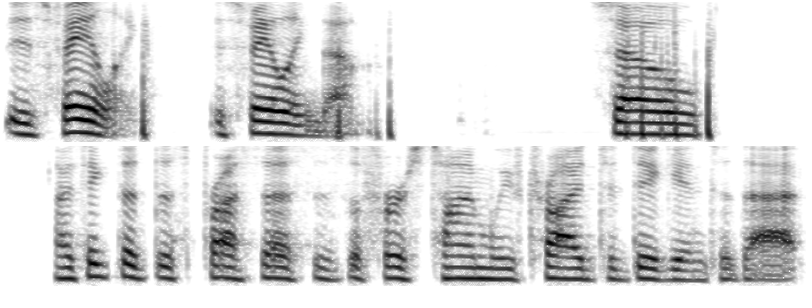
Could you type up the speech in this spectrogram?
is failing is failing them so i think that this process is the first time we've tried to dig into that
